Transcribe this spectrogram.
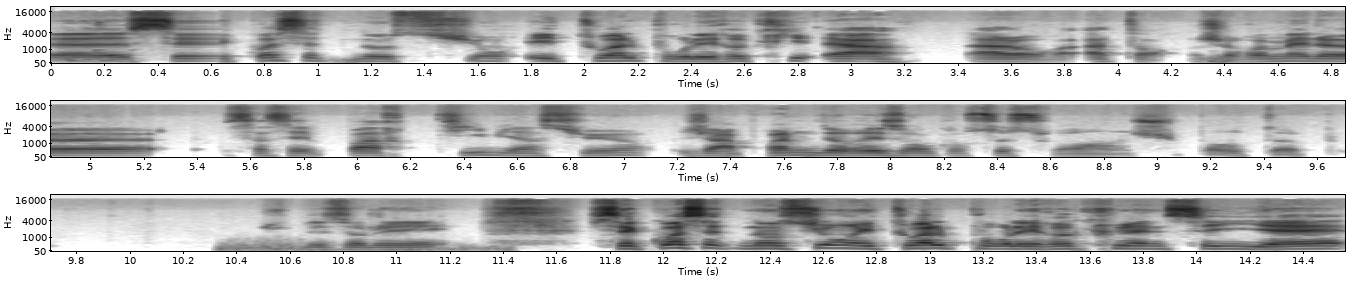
Euh, c'est quoi cette notion étoile pour les recrues? Ah, alors, attends. Je remets le. Ça, c'est parti, bien sûr. J'ai un problème de réseau encore ce soir. Hein. Je suis pas au top. Je suis désolé. C'est quoi cette notion étoile pour les recrues NCIA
